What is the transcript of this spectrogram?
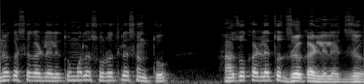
न कसं काढलेलं आहे तो मला सुरुवातीला सांगतो. हा जो काढला आहे तो ज काढलेला आहे ज.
